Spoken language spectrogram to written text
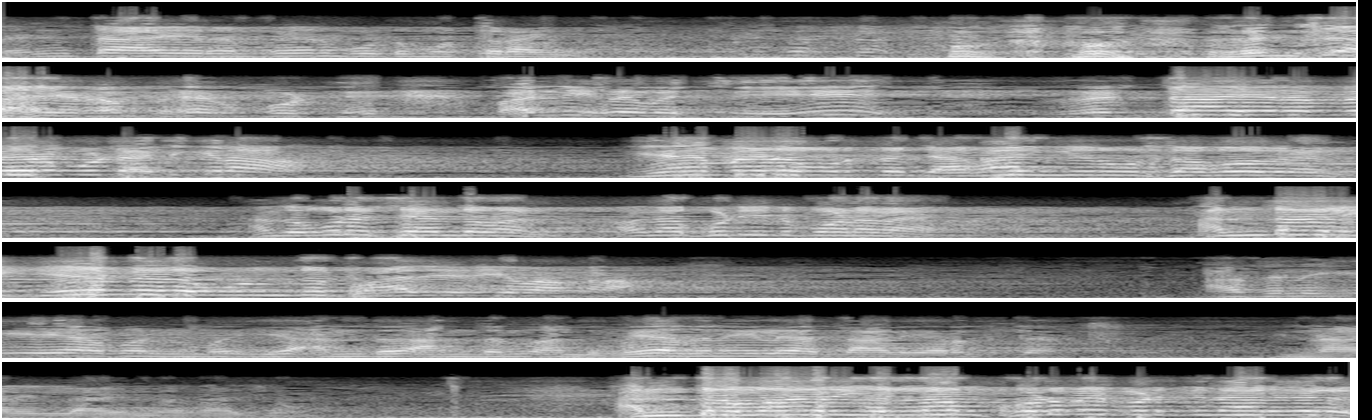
ரெண்டாயிரம் பேர் போட்டு முத்துறாங்க. ரெண்டாயிரம் பேர் போட்டு பள்ளியில வச்சு ரெண்டாயிரம் பேர் போட்டு அடிக்கிறான். என் மேல ஒருத்தன் ஜஹாங்கீர் ஒரு சகோதரன். அந்த ஊரை சேர்ந்தவன். அவன் கூட்டிட்டு போனவன். அந்த ஆளு என் மேல விழுந்து பாதி அடிய வாங்கினான் அதுலயே அவன் அந்த அந்த அந்த வேதனையில அந்த ஆள் இறந்துட்டான் இன்னால் இல்லா ராஜும் அந்த மாதிரி எல்லாம் கொடுமைப்படுத்தினார்கள்.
